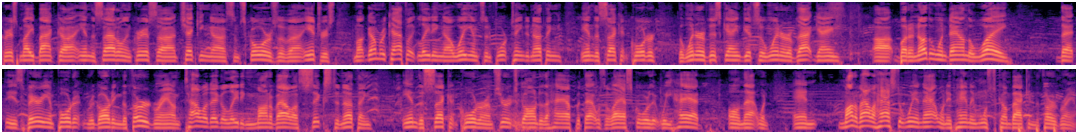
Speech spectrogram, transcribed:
Chris May back uh, in the saddle, and Chris uh, checking uh, some scores of uh, interest. Montgomery Catholic leading uh, Williamson 14 to nothing in the second quarter. The winner of this game gets a winner of that game, uh, but another one down the way that is very important regarding the third round. Talladega leading Montevallo six to nothing in the second quarter. I'm sure it's gone to the half, but that was the last score that we had on that one. And Montevallo has to win that one if Handley wants to come back in the third round.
